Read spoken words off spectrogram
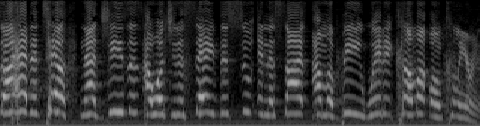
So I had to tell, now, Jesus, I want you to save this suit in the size I'm going to be when it come up on clearance.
